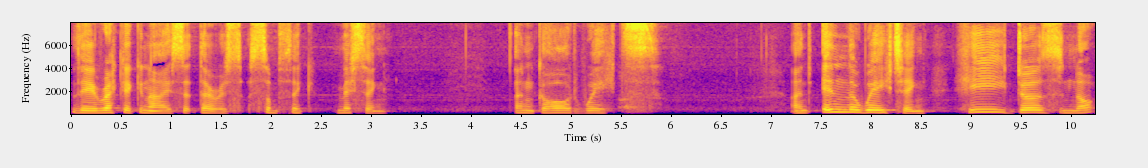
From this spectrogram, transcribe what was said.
they recognize that there is something missing. And God waits. And in the waiting, He does not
